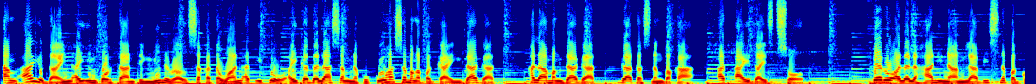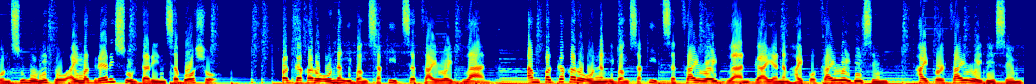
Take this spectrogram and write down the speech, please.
Ang iodine ay importanteng mineral sa katawan at ito ay kadalasang nakukuha sa mga pagkaing dagat, halamang dagat, gatas ng baka, at iodized salt. Pero alalahanin na ang labis na pagkonsumo nito ay magre-resulta rin sa bosyo. Pagkakaroon ng ibang sakit sa thyroid gland. Ang pagkakaroon ng ibang sakit sa thyroid gland gaya ng hypothyroidism, hyperthyroidism,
